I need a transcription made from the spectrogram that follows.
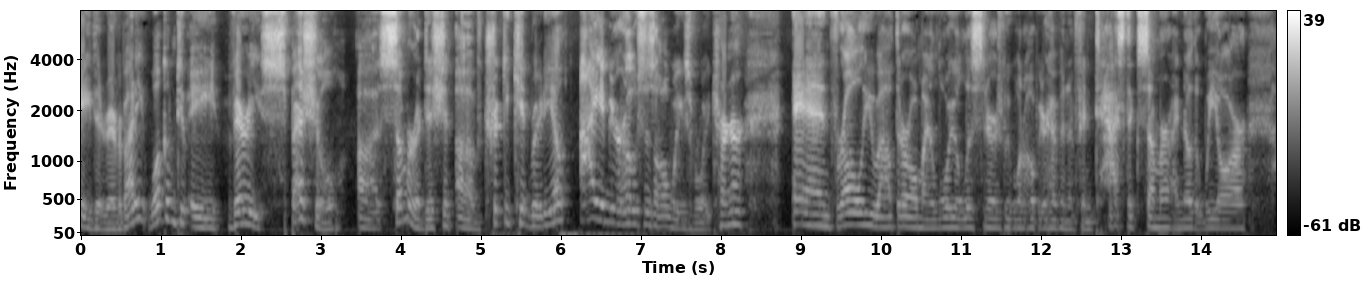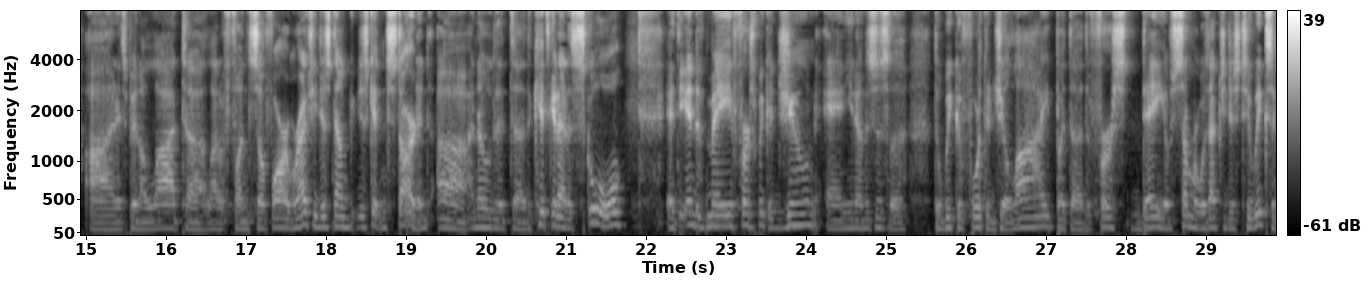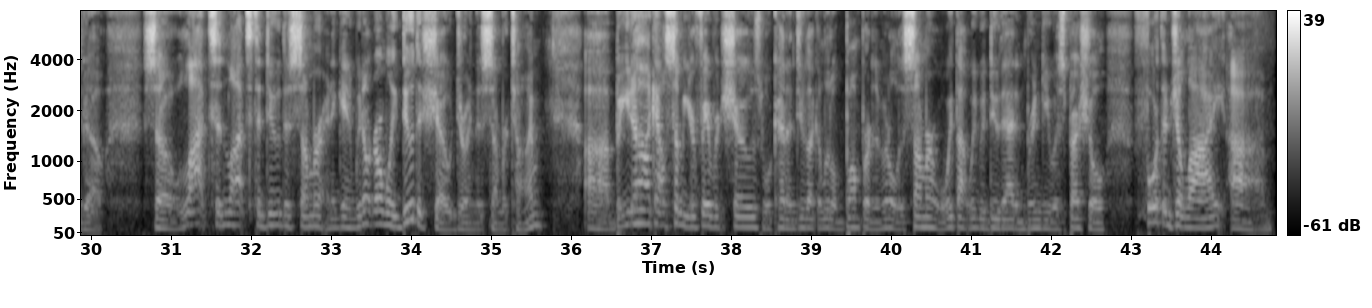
Hey there, everybody. Welcome to a very special uh, summer edition of Tricky Kid Radio. I am your host, as always, Roy Turner. And for all you out there, all my loyal listeners, we want to hope you're having a fantastic summer. I know that we are, uh, and it's been a lot, uh, a lot of fun so far. We're actually just now just getting started. Uh, I know that uh, the kids get out of school at the end of May, first week of June, and you know this is the the week of Fourth of July. But uh, the first day of summer was actually just two weeks ago, so lots and lots to do this summer. And again, we don't normally do the show during the summertime, uh, but you know like how some of your favorite shows will kind of do like a little bumper in the middle of the summer. Well, we thought we would do that and bring you a special Fourth of July uh,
